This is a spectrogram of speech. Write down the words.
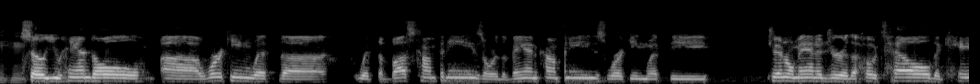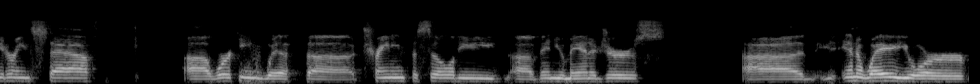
Hmm So you handle uh, working with the with the bus companies or the van companies, working with the general manager of the hotel, the catering staff, uh, working with uh, training facility uh, venue managers. Uh, in a way, you're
